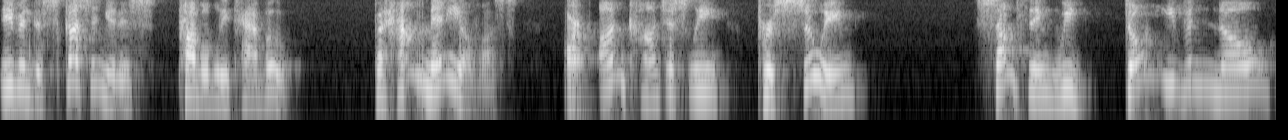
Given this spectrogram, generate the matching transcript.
Even discussing it is probably taboo. But how many of us are unconsciously pursuing something we don't even know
